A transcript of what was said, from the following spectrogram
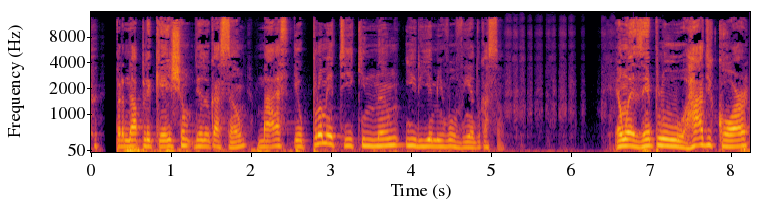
para na application de educação, mas eu prometi que não iria me envolver em educação é um exemplo hardcore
